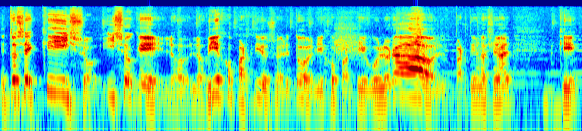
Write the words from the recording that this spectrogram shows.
Entonces, ¿qué hizo? Hizo que los, viejos partidos, sobre todo el viejo Partido Colorado, el Partido Nacional, que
